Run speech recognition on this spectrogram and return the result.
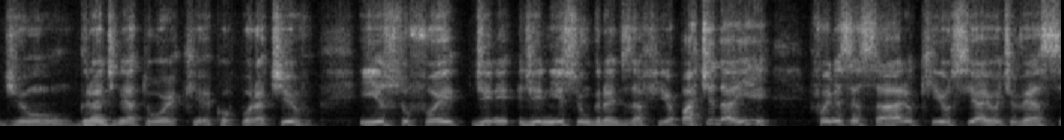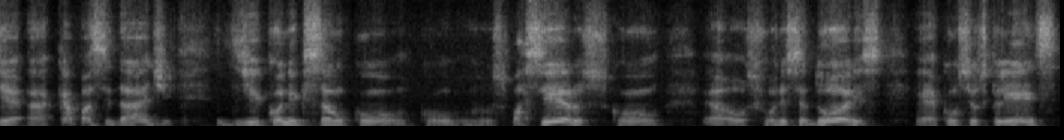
de um grande network corporativo, e isso foi de, de início um grande desafio. A partir daí, foi necessário que o CIO tivesse a capacidade de conexão com, com os parceiros, com eh, os fornecedores, eh, com seus clientes,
